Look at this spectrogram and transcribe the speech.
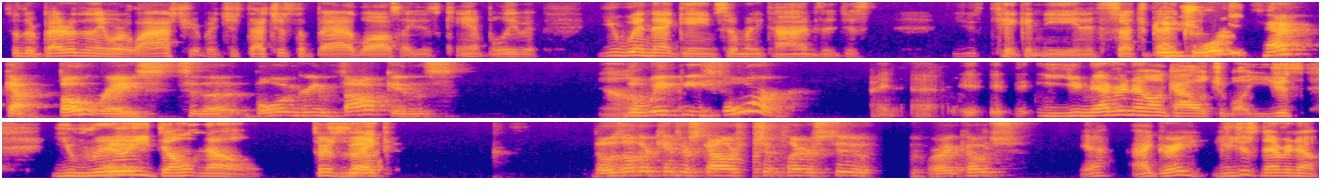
So they're better than they were last year. But just that's just a bad loss. I just can't believe it. You win that game so many times it just you take a knee, and it's such bad. And Georgia Tech got boat raced to the Bowling Green Falcons know? the week before. I, uh, it, it, you never know in college football. You just you really don't know. There's Yeah. like Those other kids are scholarship players too, right, Coach? Yeah, I agree. You just never know.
